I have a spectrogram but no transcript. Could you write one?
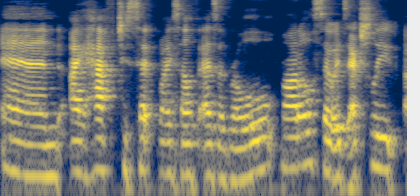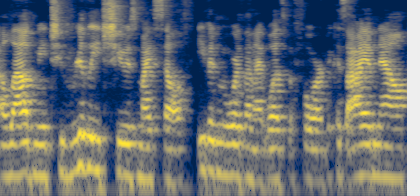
And I have to set myself as a role model. So, it's actually allowed me to really choose myself even more than I was before because I am now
